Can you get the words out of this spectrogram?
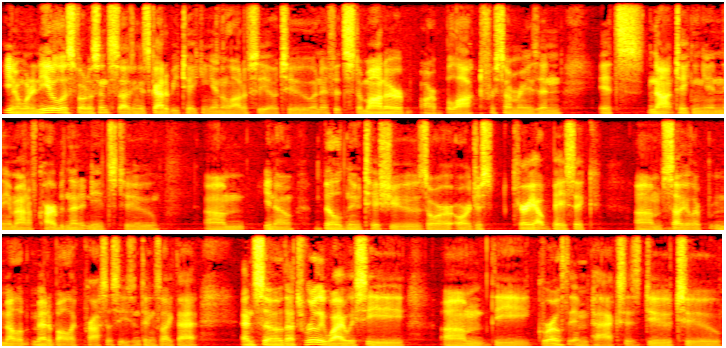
you know when a needle is photosynthesizing, it's got to be taking in a lot of CO two, and if its stomata are, are blocked for some reason, it's not taking in the amount of carbon that it needs to, um, you know, build new tissues or or just carry out basic um, cellular mel- metabolic processes and things like that. And so that's really why we see um, the growth impacts is due to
